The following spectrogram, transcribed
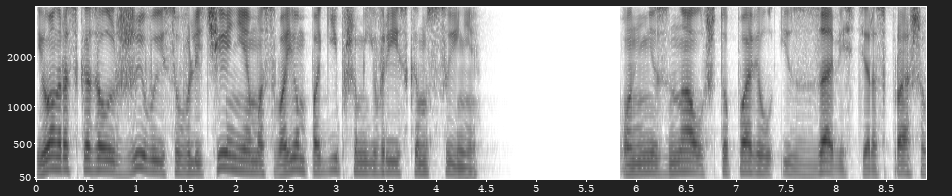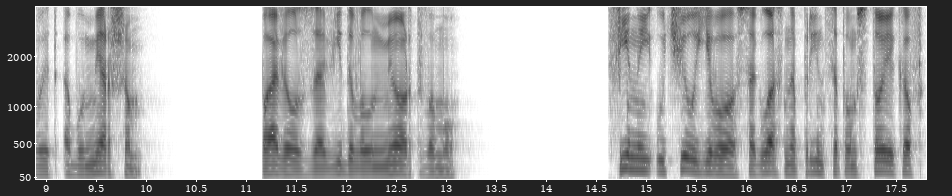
И он рассказал живо и с увлечением о своем погибшем еврейском сыне. Он не знал, что Павел из зависти расспрашивает об умершем. Павел завидовал мертвому. Финой учил его, согласно принципам стоиков,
